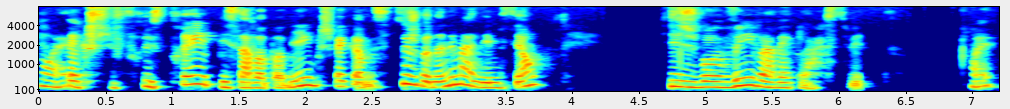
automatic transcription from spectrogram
Ouais. Fait que je suis frustrée, puis ça va pas bien, puis je fais comme, si tu je vais donner ma démission, puis je vais vivre avec la suite. Ouais.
